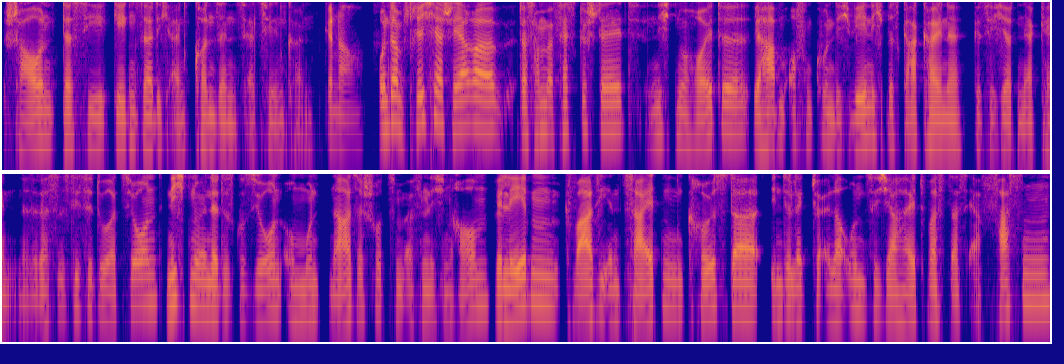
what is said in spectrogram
schauen, dass sie gegenseitig einen Konsens erzielen können. Genau. Unterm Strich, Herr Scherer, das haben wir festgestellt, nicht nur heute, wir haben offenkundig wenig bis gar keine gesicherten Erkenntnisse. Das ist die Situation, nicht nur in der Diskussion um Mund-Nasenschutz im öffentlichen Raum. Wir leben quasi in Zeiten größter intellektueller Unsicherheit, was das Erfassen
